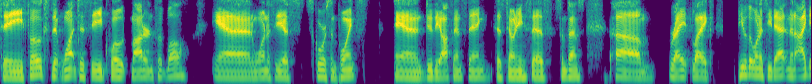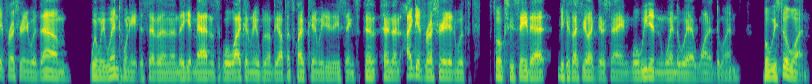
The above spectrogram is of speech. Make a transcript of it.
the folks that want to see quote modern football and want to see us score some points and do the offense thing as Tony says sometimes um, right? Like people that want to see that and then I get frustrated with them when we win 28 to 7 and they get mad and it's like well why couldn't we open up the offense? Why couldn't we do these things? And, and then I get frustrated with folks who say that because I feel like they're saying well we didn't win the way I wanted to win but we still won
